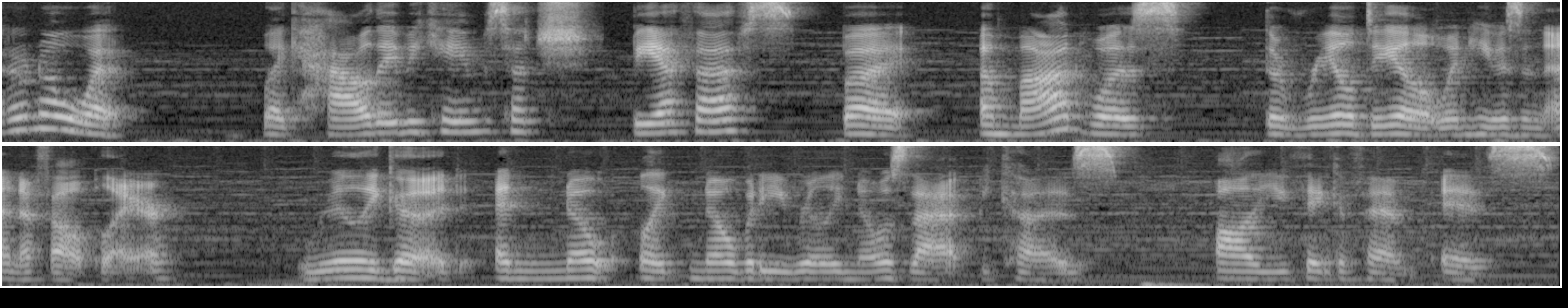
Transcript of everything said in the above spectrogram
I don't know what, like, how they became such BFFs, but Ahmad was the real deal when he was an NFL player. Really good. And no, like, nobody really knows that because all you think of him is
